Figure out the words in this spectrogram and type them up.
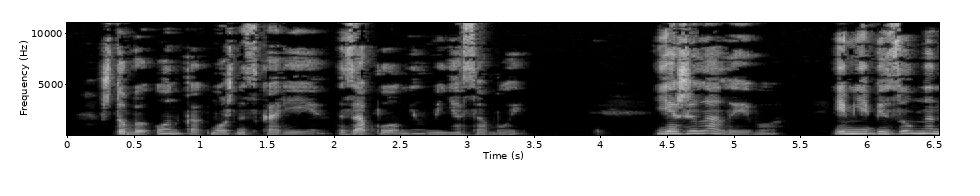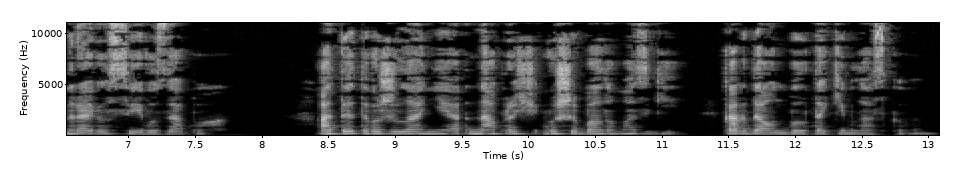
– чтобы он как можно скорее заполнил меня собой. Я желала его, и мне безумно нравился его запах. От этого желания напрочь вышибало мозги, когда он был таким ласковым.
